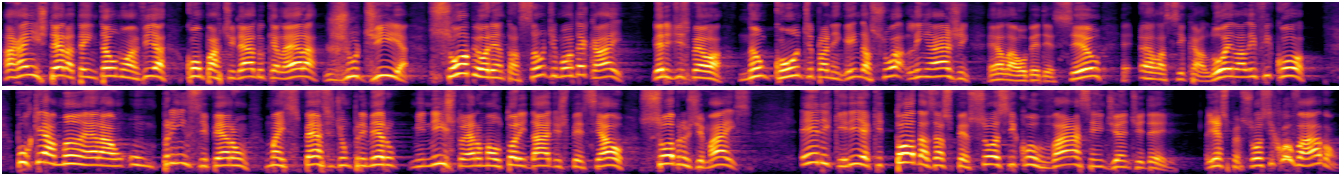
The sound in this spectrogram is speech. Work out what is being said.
A rainha Esther até então não havia compartilhado que ela era judia, sob orientação de Mordecai. Ele disse para ela: não conte para ninguém da sua linhagem. Ela obedeceu, ela se calou e ela ali ficou. Porque Amã era um príncipe, era uma espécie de um primeiro-ministro, era uma autoridade especial sobre os demais. Ele queria que todas as pessoas se curvassem diante dele. E as pessoas se curvavam,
